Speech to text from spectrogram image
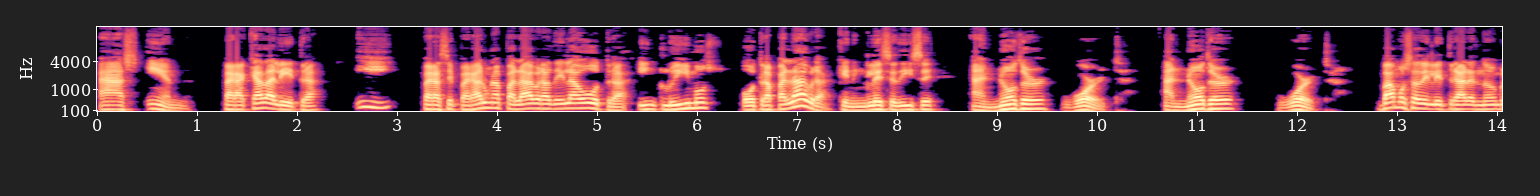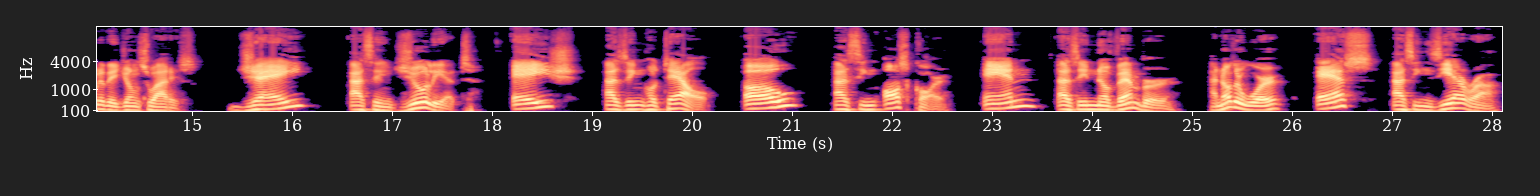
as in. Para cada letra y para separar una palabra de la otra, incluimos otra palabra, que en inglés se dice another word. Another word. Vamos a deletrear el nombre de John Suárez. J as in Juliet. H as in hotel. O as in Oscar. N as in November. Another word. S as in Sierra.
